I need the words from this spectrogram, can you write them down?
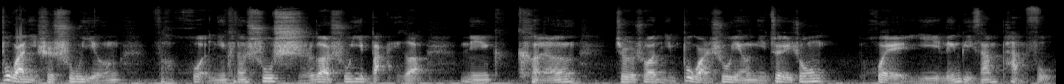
不管你是输赢，或你可能输十个、输一百个，你可能就是说你不管输赢，你最终会以零比三判负。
